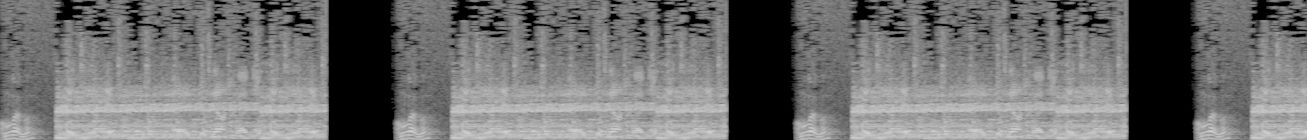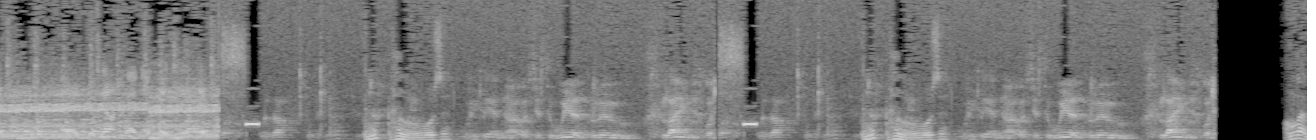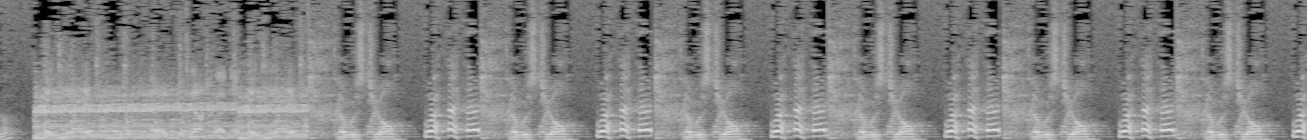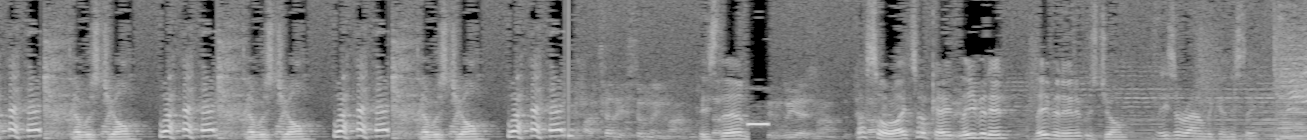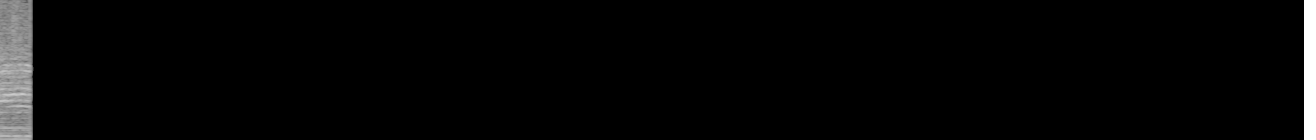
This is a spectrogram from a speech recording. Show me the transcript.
John Lennon? John Lennon? John Lennon? John Lennon? Was that? Was it? Yeah, no, it was just a weird blue line. Was that? Yeah, no, it was just a weird blue line. John Lennon? That was John. That was John. That was John. That was John. That was John. That was John. That was John. That was John. That was John. I'll tell you something, man. He's That's there. f***ing weird, man. That's all right. It's okay. Leave it in. Leave it in. It was John. He's around again, you see.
